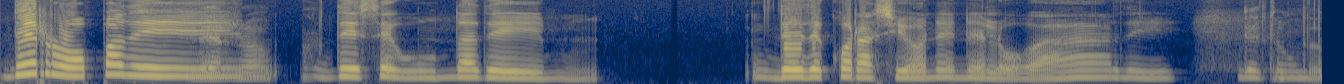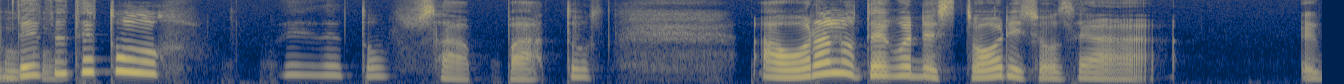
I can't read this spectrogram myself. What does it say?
de ropa, de, De ropa. de segunda, de, de decoración en el hogar, de, De todo de, de, de todo, de, de todo, zapatos. Ahora lo tengo en stories, o sea, eh,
